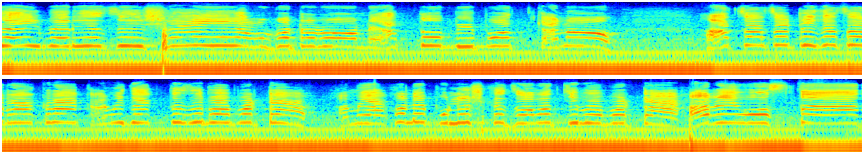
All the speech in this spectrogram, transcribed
যেই বেরিয়েছি সেই অঘটন এত বিপদ কেন? আচ্ছা আচ্ছা ঠিক আছে রাখ রাখ আমি দেখতেছি ব্যাপারটা। আমি এখনই পুলিশকে জানাচ্ছি ব্যাপারটা। আরে ওস্তাদ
